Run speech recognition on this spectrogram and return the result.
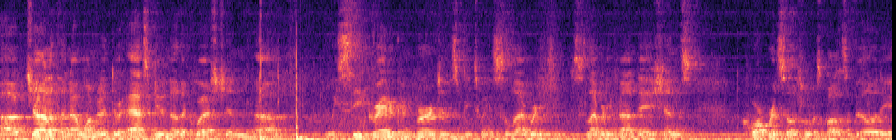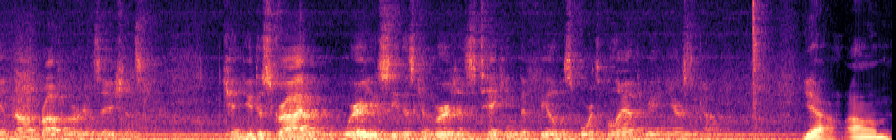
Uh, Jonathan, I wanted to ask you another question. Um, we see greater convergence between celebrities, celebrity foundations, corporate social responsibility, and nonprofit organizations. Can you describe where you see this convergence taking the field of sports philanthropy in years to come? Yeah, um,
